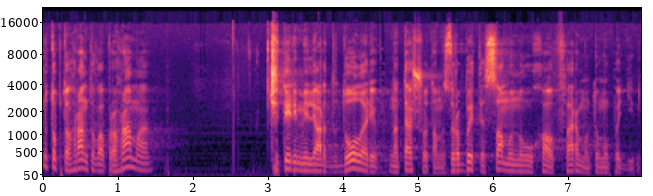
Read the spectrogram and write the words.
Ну, тобто грантова програма 4 мільярди доларів на те, що там зробити саму ноу-хау ферму, тому подібне.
